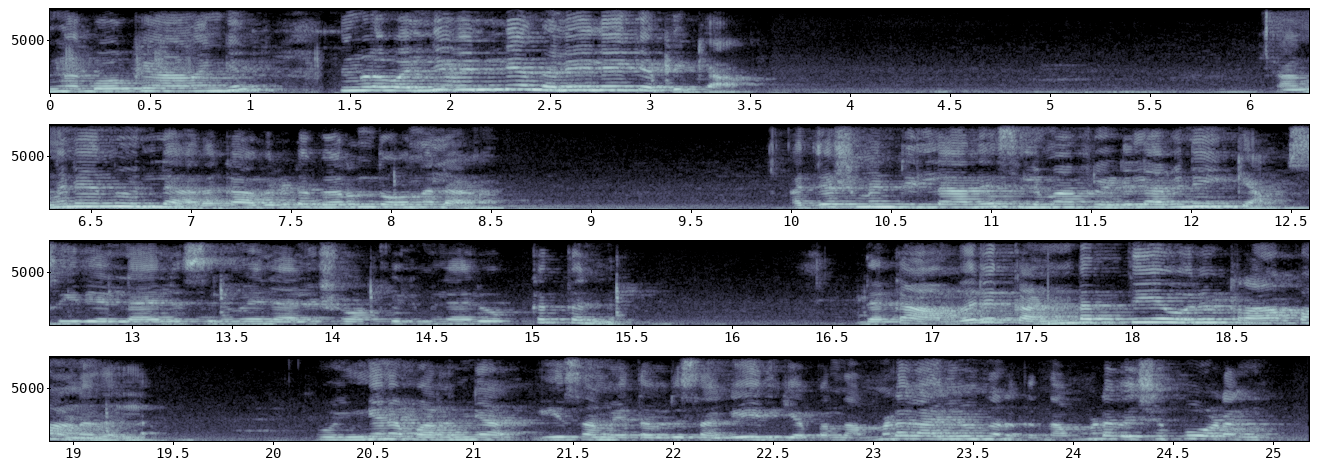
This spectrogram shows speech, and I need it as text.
നിങ്ങൾക്ക് ഓക്കെ ആണെങ്കിൽ നിങ്ങൾ വലിയ വലിയ നിലയിലേക്ക് എത്തിക്കാം. അങ്ങനെയൊന്നുമില്ല. അതൊക്കെ അവരുടെ വെറും തോന്നലാണ്. അഡ്ജസ്റ്റ്മെന്റ് ഇല്ലാതെ സിനിമ ഫീൽഡിൽ അഭിനയിക്കാം. സീരിയലിലായാലും സിനിമയിലായാലും ഷോർട്ട് ഫിലിമിലായാലും ഒക്കെ തന്നെ. ഇതൊക്കെ അവർ കണ്ടെത്തിയ ഒരു ട്രാപ്പാണ് അപ്പോൾ ഇങ്ങനെ പറഞ്ഞാൽ ഈ സമയത്ത് അവർ സഹകരിക്കുക അപ്പം നമ്മുടെ കാര്യവും നടക്കും. നമ്മുടെ വിശപ്പ് അടങ്ങും.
